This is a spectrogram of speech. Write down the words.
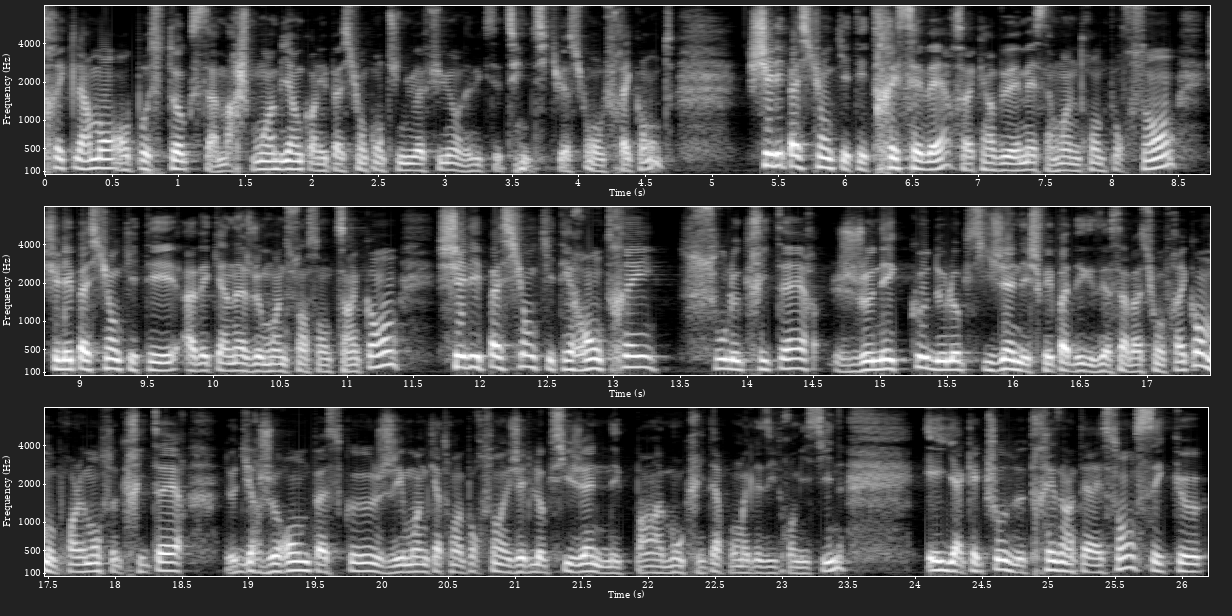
très clairement en post-hoc, ça marche moins bien quand les patients continuent à fumer, on a vu que c'était une situation fréquente. Chez les patients qui étaient très sévères, c'est avec un VMS à moins de 30%, chez les patients qui étaient avec un âge de moins de 65 ans, chez les patients qui étaient rentrés sous le critère je n'ai que de l'oxygène et je fais pas d'exacerbation fréquente, donc probablement ce critère de dire je rentre parce que j'ai moins de 80% et j'ai de l'oxygène n'est pas un bon critère pour mettre l'azithromycine. Et il y a quelque chose de très intéressant, c'est que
